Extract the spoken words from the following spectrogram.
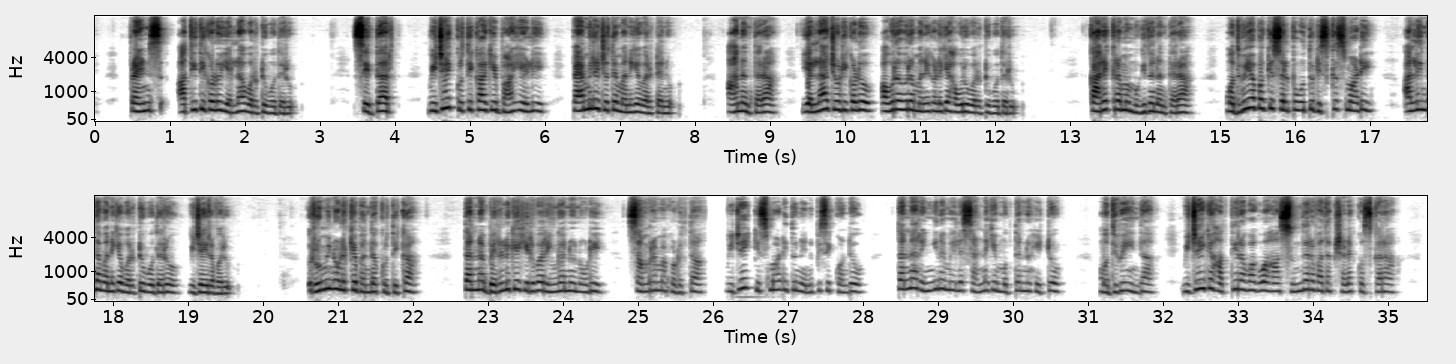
ಫ್ರೆಂಡ್ಸ್ ಅತಿಥಿಗಳು ಎಲ್ಲ ಹೊರಟು ಹೋದರು. ಸಿದ್ಧಾರ್ಥ್, ವಿಜಯ್ ಕೃತಿಕಾಗಿ ಬಾಯಿ ಹೇಳಿ ಫ್ಯಾಮಿಲಿ ಜೊತೆ ಮನೆಗೆ ಹೊರಟನು. ಆನಂತರ ಎಲ್ಲ ಜೋಡಿಗಳು ಅವರವರ ಮನೆಗಳಿಗೆ ಅವರು ಹೊರಟು ಹೋದರು. ಕಾರ್ಯಕ್ರಮ ಮುಗಿದ ನಂತರ ಮದುವೆಯ ಬಗ್ಗೆ ಸ್ವಲ್ಪ ಹೊತ್ತು ಡಿಸ್ಕಸ್ ಮಾಡಿ ಅಲ್ಲಿಂದ ಮನೆಗೆ ಹೊರಟು ಹೋದರು ವಿಜಯ್ರವರು. ರೂಮಿನೊಳಕ್ಕೆ ಬಂದ ಕೃತಿಕಾ ತನ್ನ ಬೆರಳಿಗೆ ಇರುವ ರಿಂಗನ್ನು ನೋಡಿ ಸಂಭ್ರಮ ಪಡುತ್ತಾ ವಿಜಯ್ ಕಿಸ್ ಮಾಡಿದ್ದು ನೆನಪಿಸಿಕೊಂಡು ತನ್ನ ರಿಂಗಿನ ಮೇಲೆ ಸಣ್ಣಗೆ ಮುದ್ದನ್ನು ಇಟ್ಟು ಮದುವೆಯಿಂದ ವಿಜಯ್ಗೆ ಹತ್ತಿರವಾಗುವ ಆ ಸುಂದರವಾದ ಕ್ಷಣಕ್ಕೋಸ್ಕರ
